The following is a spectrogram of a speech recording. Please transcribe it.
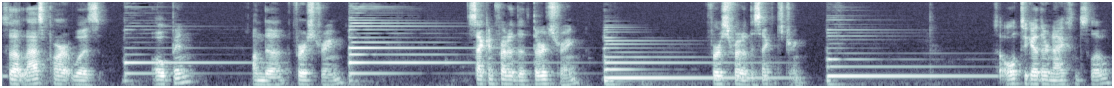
So that last part was open on the first string second fret of the third string, first fret of the second string. So all together nice and slow.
